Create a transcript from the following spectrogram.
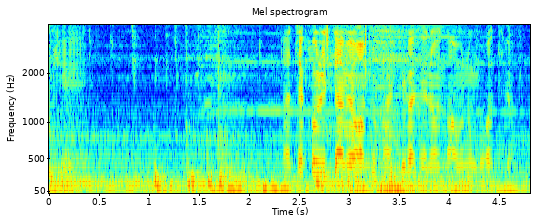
오케이. 반짝거릴 때 하면 완벽한 회피가 되는 나오는 것 같아요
